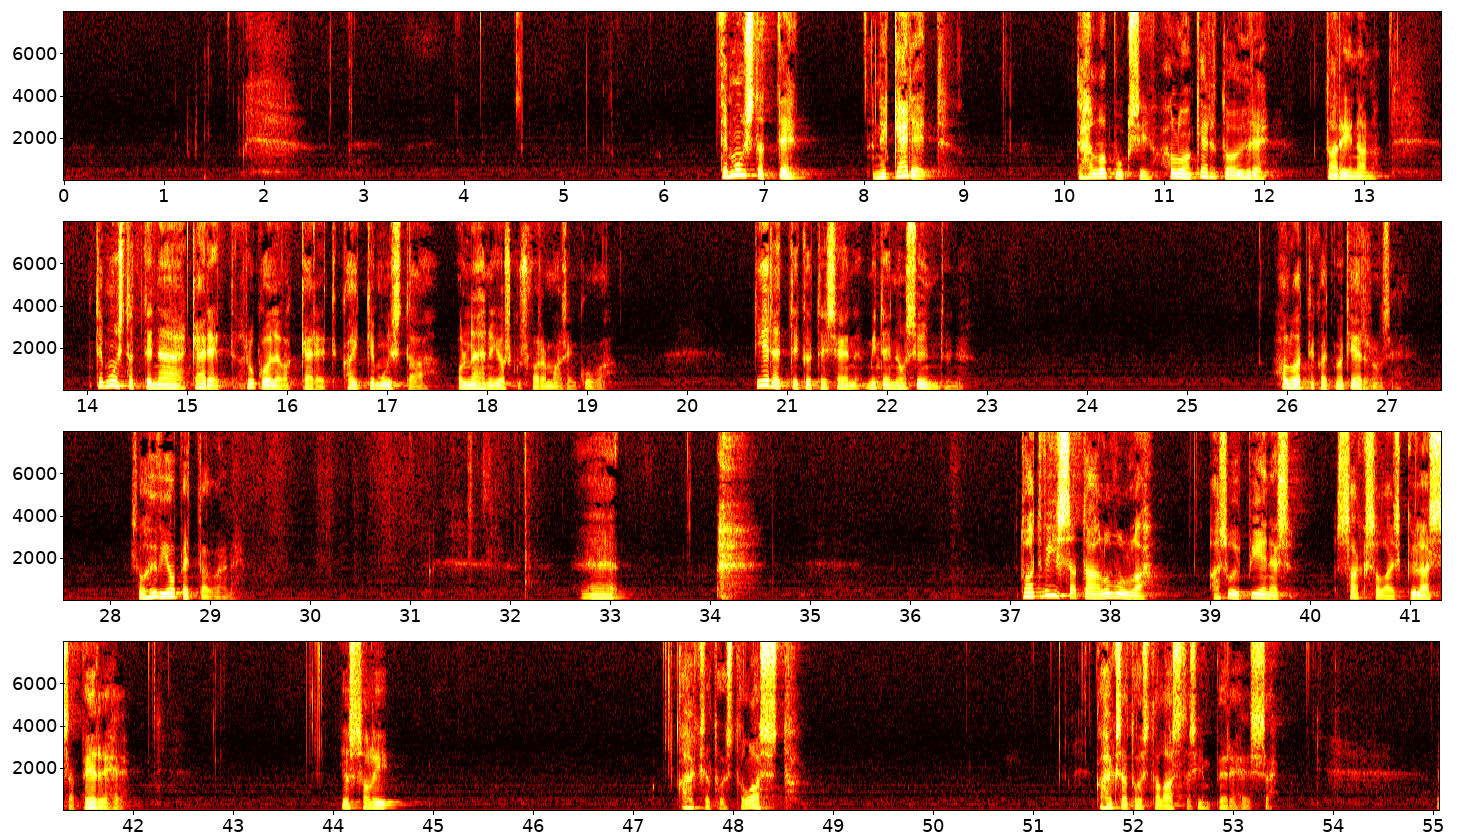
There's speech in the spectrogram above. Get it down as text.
Te muistatte ne kädet. Tähän lopuksi haluan kertoa yhden tarinan. Te muistatte nämä kädet, rukoilevat kädet. Kaikki muistaa, on nähnyt joskus varmaan sen kuva. Tiedättekö te sen, miten ne on syntynyt? Haluatteko, että mä kerron sen? Se on hyvin opettavainen. 1500-luvulla asui pienessä saksalaiskylässä perhe, jossa oli 18 lasta. 18 lasta siinä perheessä.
